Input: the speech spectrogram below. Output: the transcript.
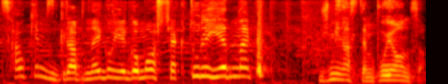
całkiem zgrabnego jegomościa, który jednak brzmi następująco.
